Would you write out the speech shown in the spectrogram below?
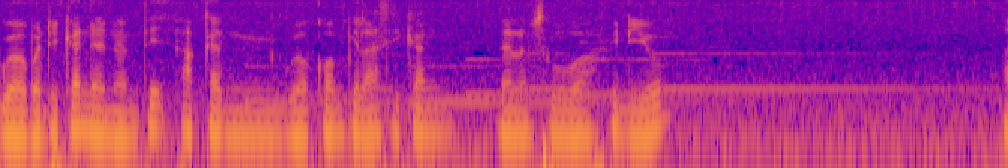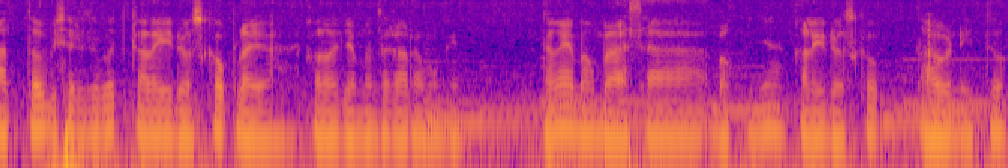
gue abadikan dan nanti akan gue kompilasikan dalam sebuah video. Atau bisa disebut kaleidoskop lah ya kalau zaman sekarang mungkin. Karena emang bahasa bakunya kaleidoskop tahun itu.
